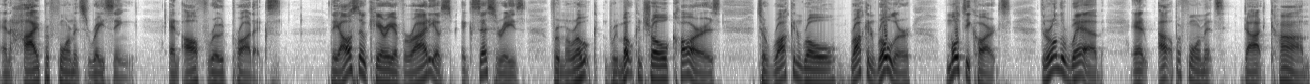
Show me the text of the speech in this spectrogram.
and high performance racing and off road products. They also carry a variety of accessories from remote, remote control cars to rock and roll, rock and roller multi carts. They're on the web at outperformance.com.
